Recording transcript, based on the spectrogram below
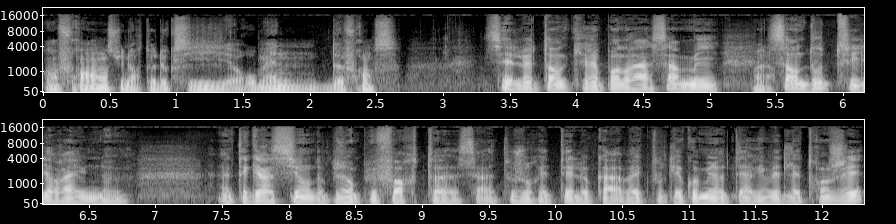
en France une orthodoxie roumaine de France? C'est le temps qui répondra à ça, mais sans doute il y aura une intégration de plus en plus forte. Ça a toujours été le cas avec toutes les communautés arrivées de l'étranger.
